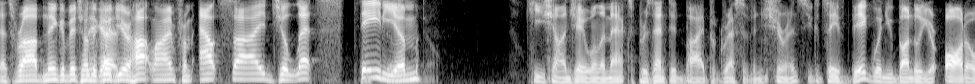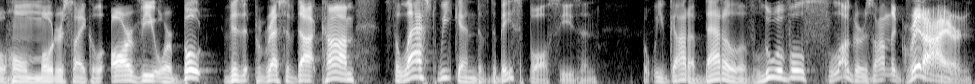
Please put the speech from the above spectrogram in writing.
That's Rob Ninkovich on the. Goodyear Hotline from outside Gillette Stadium. Keyshawn J. Willimax, presented by Progressive Insurance. You can save big when you bundle your auto, home, motorcycle, RV, or boat. Visit progressive.com. It's the last weekend of the baseball season, but we've got a battle of Louisville sluggers on the gridiron.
